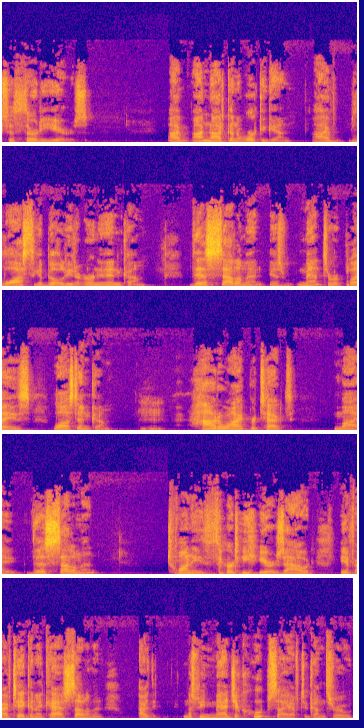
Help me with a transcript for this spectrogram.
to 30 years. I'm, I'm not going to work again. I've lost the ability to earn an income. This settlement is meant to replace lost income. Mm-hmm. How do I protect my this settlement 20, 30 years out if I've taken a cash settlement? Are, must be magic hoops I have to come through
